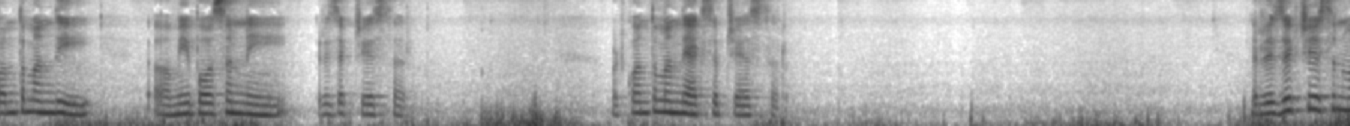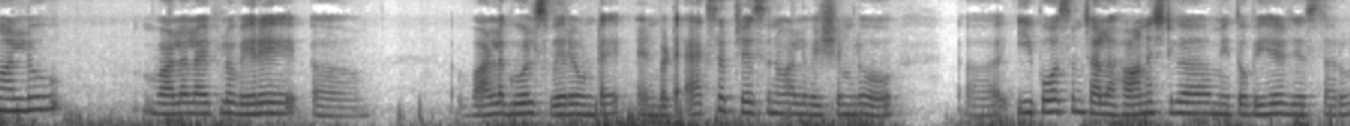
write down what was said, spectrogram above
కొంతమంది uh, మీ పర్సన్ని రిజెక్ట్ చేస్తారు. బట్ కొంతమంది యాక్సెప్ట్ చేస్తారు. రిజెక్ట్ చేసిన వాళ్ళు వాళ్ళ లైఫ్లో వేరే వాళ్ళ గోల్స్ వేరే ఉంటాయి. అండ్ బట్ యాక్సెప్ట్ చేసిన వాళ్ళ విషయంలో ఈ పర్సన్ చాలా హానెస్ట్గా మీతో బిహేవ్ చేస్తారు.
